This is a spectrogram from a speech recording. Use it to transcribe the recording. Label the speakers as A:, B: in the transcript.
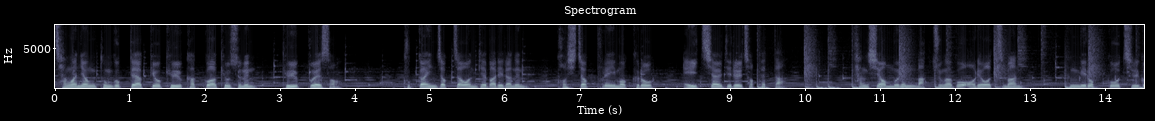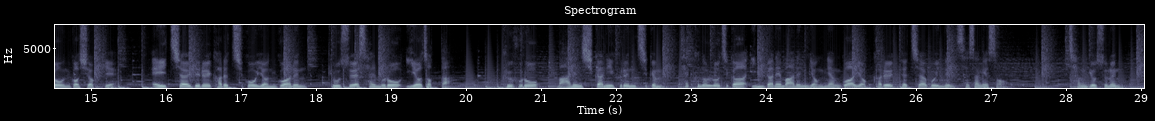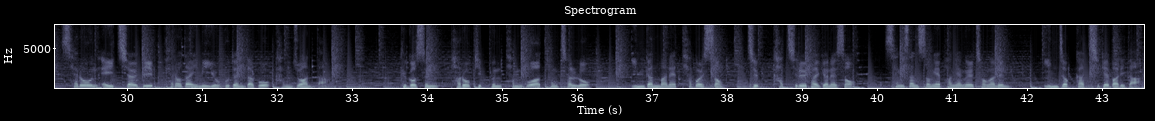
A: 장완영 동국대학교 교육학과 교수는 교육부에서 국가인적자원 개발이라는 거시적 프레임워크로 HRD를 접했다. 당시 업무는 막중하고 어려웠지만 흥미롭고 즐거운 것이었기에 HRD를 가르치고 연구하는 교수의 삶으로 이어졌다. 그 후로 많은 시간이 흐른 지금 테크놀로지가 인간의 많은 역량과 역할을 대체하고 있는 세상에서 장 교수는 새로운 HRD 패러다임이 요구된다고 강조한다. 그것은 바로 깊은 탐구와 통찰로 인간만의 탁월성, 즉 가치를 발견해서 생산성의 방향을 정하는 인적 가치 개발이다.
